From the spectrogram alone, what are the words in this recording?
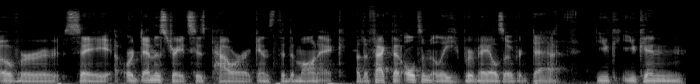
over, say, or demonstrates his power against the demonic, the fact that ultimately he prevails over death, you you can.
